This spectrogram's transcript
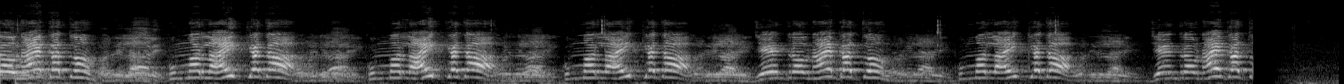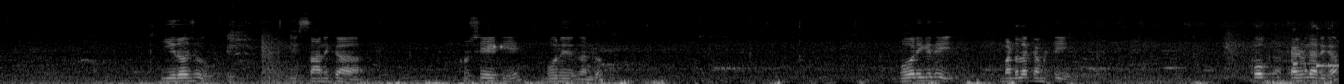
జయంత్రావు నాయకత్వం. కుమ్మర్ల ఐక్యత. కుమ్మర్ల ఐక్యత. కుమ్మర్ల ఐక్యత. జయంత్రావు నాయకత్వం. కుమ్మర్ల ఐక్యత. జయంత్రావు నాయకత్వం. ఈరోజు ఈ స్థానిక కృషి ఐటి భువనగిరి నందు భువనగిరి మండల కమిటీ కో కన్వీనర్గా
